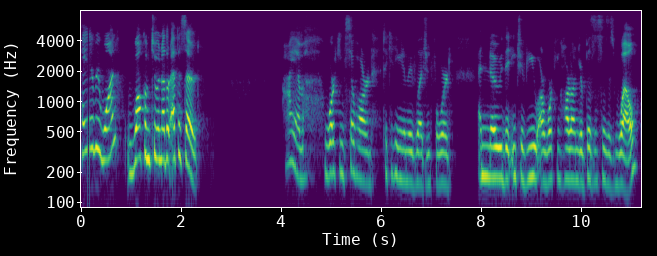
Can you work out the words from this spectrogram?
Hey everyone, welcome to another episode. I am working so hard to continue to move Legend forward. I know that each of you are working hard on your businesses as well.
